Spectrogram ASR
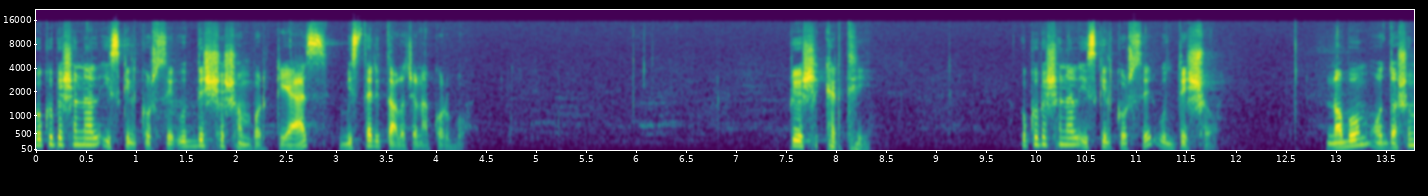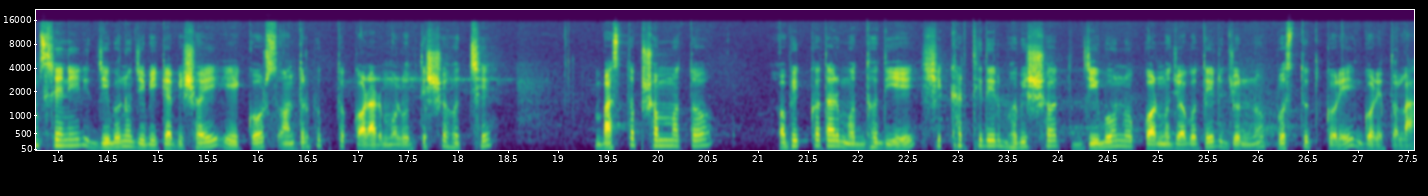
অকুপেশনাল স্কিল কোর্সের উদ্দেশ্য সম্পর্কে আজ বিস্তারিত আলোচনা করব। প্রিয় শিক্ষার্থী অকুপেশনাল স্কিল কোর্সের উদ্দেশ্য নবম ও দশম শ্রেণির জীবন জীবিকা বিষয়ে এই কোর্স অন্তর্ভুক্ত করার মূল উদ্দেশ্য হচ্ছে বাস্তবসম্মত অভিজ্ঞতার মধ্য দিয়ে শিক্ষার্থীদের ভবিষ্যৎ, জীবন ও কর্মজগতের জন্য প্রস্তুত করে গড়ে তোলা।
